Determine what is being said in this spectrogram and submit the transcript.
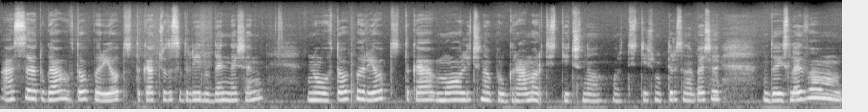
аз тогава в този период, така чуда се дали до ден днешен, но в този период така моя лична програма, артистична, артистично търсене беше да изследвам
